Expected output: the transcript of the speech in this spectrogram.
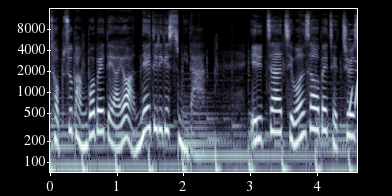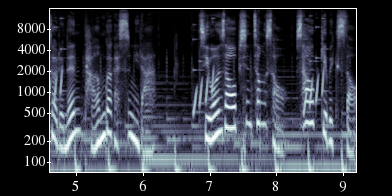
접수 방법에 대하여 안내해 드리겠습니다. 1차 지원 사업의 제출 서류는 다음과 같습니다. 지원사업 신청서, 사업계획서,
